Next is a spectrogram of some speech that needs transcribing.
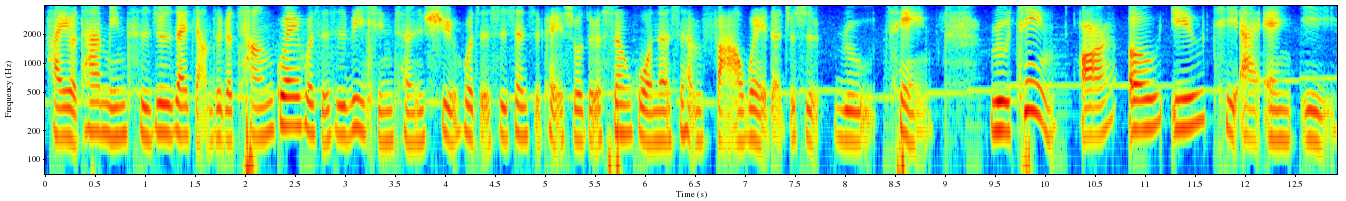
还有它名词就是在讲这个常规或者是例行程序，或者是甚至可以说这个生活呢是很乏味的，就是 routine，routine，r o u t i n e。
